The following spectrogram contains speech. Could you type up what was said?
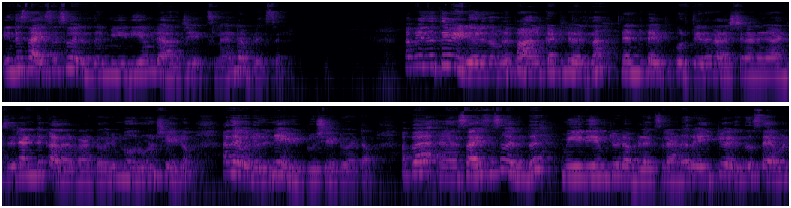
ഇതിന്റെ സൈസസ് വരുന്നത് medium large XL and double XL അപ്പോൾ ഇന്നത്തെ വീഡിയോയിൽ നമ്മൾ പാലക്കാട്ടിൽ വരുന്ന രണ്ട് ടൈപ്പ് കുർത്തിയുടെ കളക്ഷനാണ് കാണിച്ചത്. രണ്ട് കളറാട്ടോ ഒരു മെറൂൺ ഷെയ്ഡും അതേപോലെ ഒരു നേവി ബ്ലൂ ഷെയ്ഡും ആട്ടോ അപ്പോൾ സൈസസ് വരുന്നത് മീഡിയം ടു ഡബിൾ എക്സലാണ് റേറ്റ് വരുന്നത് സെവൻ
